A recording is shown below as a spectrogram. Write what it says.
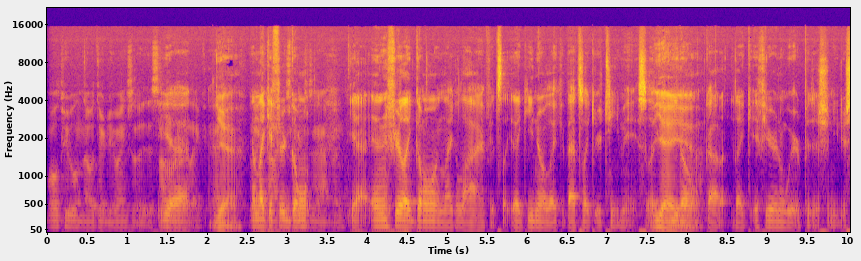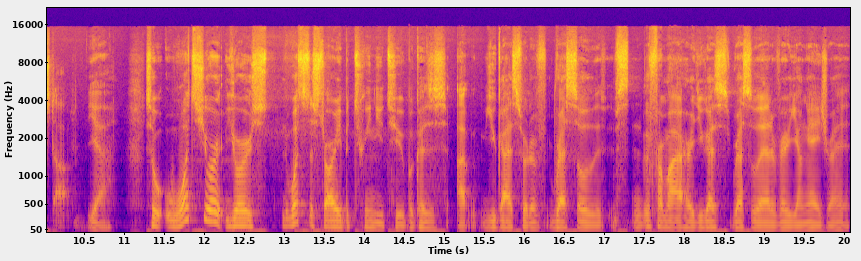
both people know what they're doing, so it's not Yeah. really like Yeah. And like if you're going, yeah, and if you're like going like live, it's like like you know like that's like your teammate. So like Yeah, you yeah. don't got like if you're in a weird position, you just stop. Yeah. So what's your your what's the story between you two? Because um, you guys sort of wrestled. From what I heard, you guys wrestled at a very young age, right?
